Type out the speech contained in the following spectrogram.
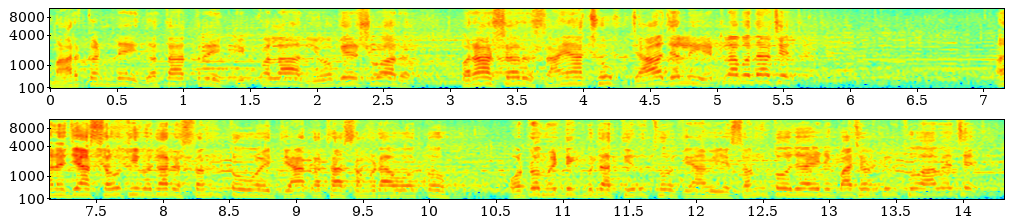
માર્કંડેય, દત્તાત્રેય પીપલાદ યોગેશ્વર, પરાશર, સાયાછુપ, જાજલી એટલા બધા છે. અને જ્યાં સૌથી વધારે સંતો હોય ત્યાં કથા સંભળાવો તો ઓટોમેટિક બધા તીર્થો ત્યાં આવી જાય સંતો જાય એની પાછળ તીર્થો આવે છે.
